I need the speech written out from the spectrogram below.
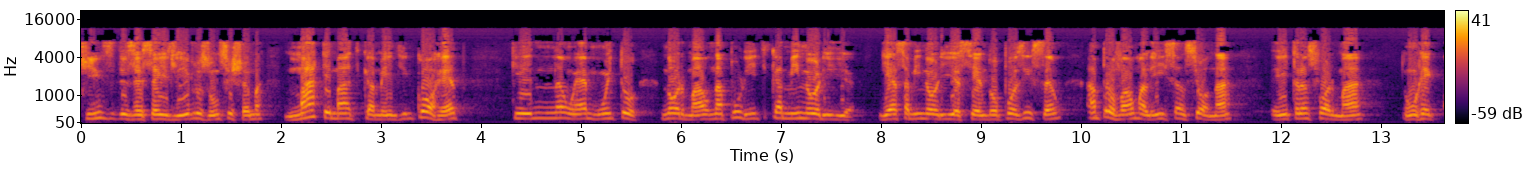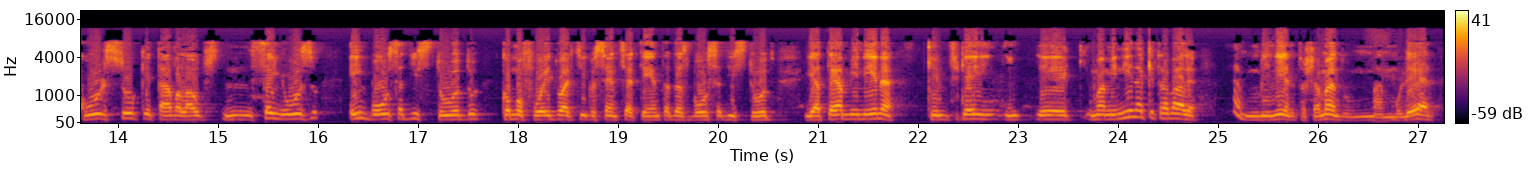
15, 16 livros, um se chama Matematicamente Incorreto, que não é muito normal na política minoria. E essa minoria, sendo oposição, aprovar uma lei, sancionar e transformar um recurso que estava lá sem uso em bolsa de estudo, como foi do artigo 170 das bolsas de estudo. E até a menina que fiquei é, uma menina que trabalha, é, menina, estou chamando, uma mulher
